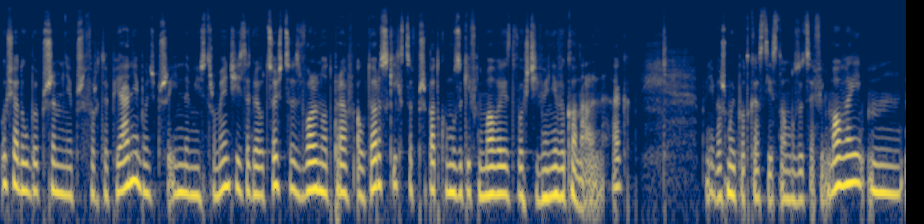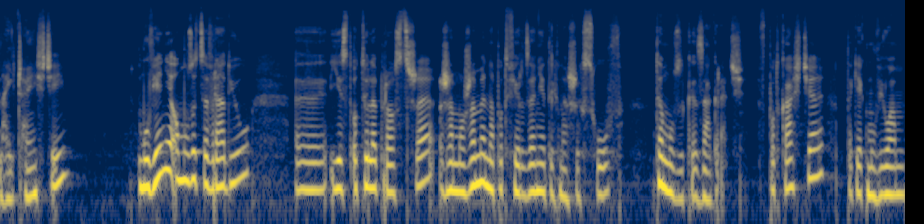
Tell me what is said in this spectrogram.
usiadłby przy mnie przy fortepianie bądź przy innym instrumencie i zagrał coś, co jest wolne od praw autorskich, co w przypadku muzyki filmowej jest właściwie niewykonalne. Tak? Ponieważ mój podcast jest o muzyce filmowej mm, najczęściej. Mówienie o muzyce w radiu y, jest o tyle prostsze, że możemy na potwierdzenie tych naszych słów tę muzykę zagrać. W podcaście, tak jak mówiłam,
